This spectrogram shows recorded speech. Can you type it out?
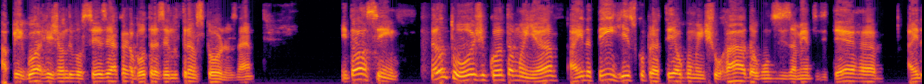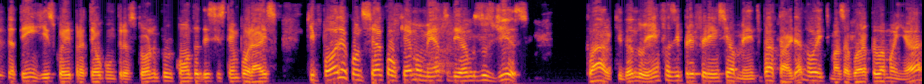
apegou a região de vocês e acabou trazendo transtornos, né? Então, assim, tanto hoje quanto amanhã ainda tem risco para ter alguma enxurrada, algum deslizamento de terra, ainda tem risco aí para ter algum transtorno por conta desses temporais que pode acontecer a qualquer momento de ambos os dias. Claro que dando ênfase preferencialmente para tarde à noite, mas agora pela manhã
